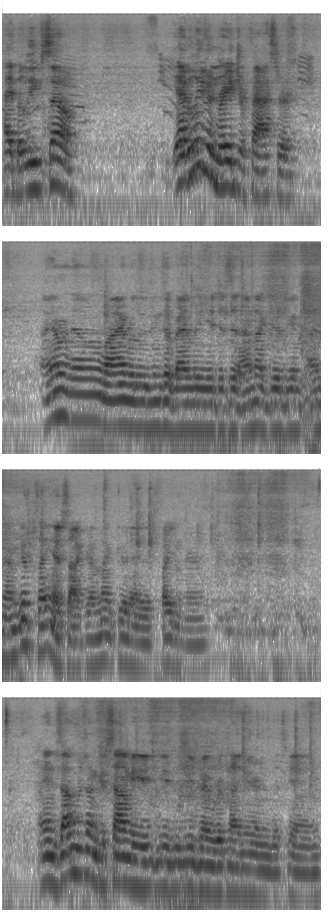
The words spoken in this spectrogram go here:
I believe so. Yeah, I believe in rage or faster. I don't know why we're losing so badly. It's just that I'm not good. Against, I'm, I'm good playing at soccer. I'm not good at fighting her. And Zambus on you, you'd my worst nightmare in this game.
